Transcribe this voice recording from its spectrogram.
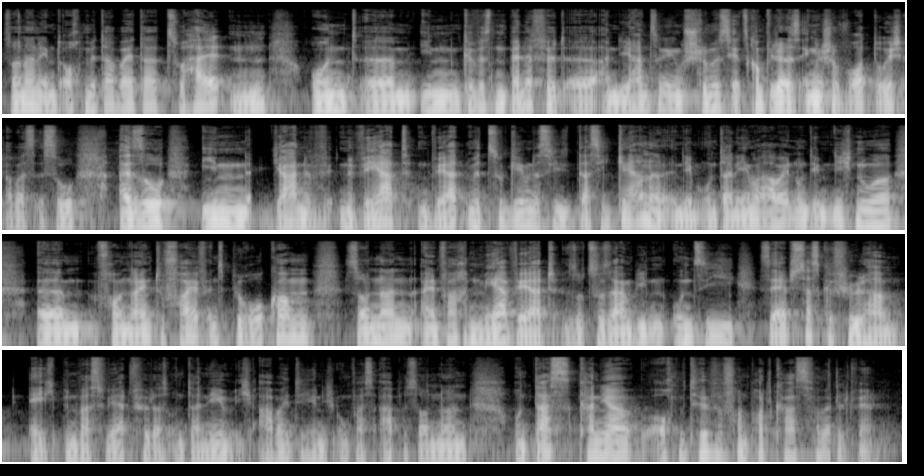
sondern eben auch Mitarbeiter zu halten und ähm, ihnen gewissen Benefit äh, an die Hand zu geben. Schlimm ist, jetzt kommt wieder das englische Wort durch, aber es ist so, also ihnen ja eine, eine Wert, einen Wert mitzugeben, dass sie, dass sie gerne in dem Unternehmen arbeiten und eben nicht nur ähm, von 9 to 5 ins Büro kommen, sondern einfach einen Mehrwert sozusagen bieten und sie selbst das Gefühl haben, ey, ich bin was wert für das Unternehmen, ich arbeite hier nicht irgendwas ab, sondern und das kann ja auch mit Hilfe von Podcasts vermittelt werden.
